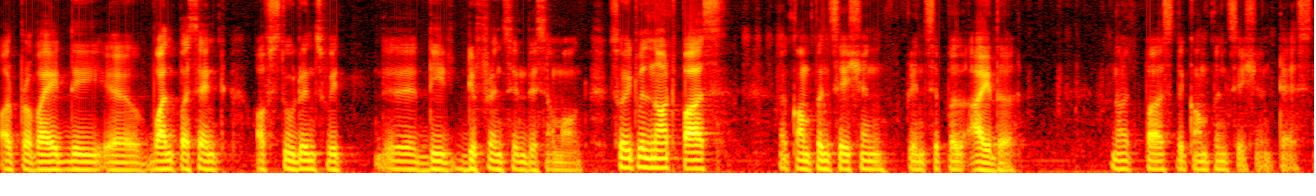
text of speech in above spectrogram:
or provide the uh, 1 percent of students with the difference in this amount. So, it will not pass a compensation principle either, not pass the compensation test.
